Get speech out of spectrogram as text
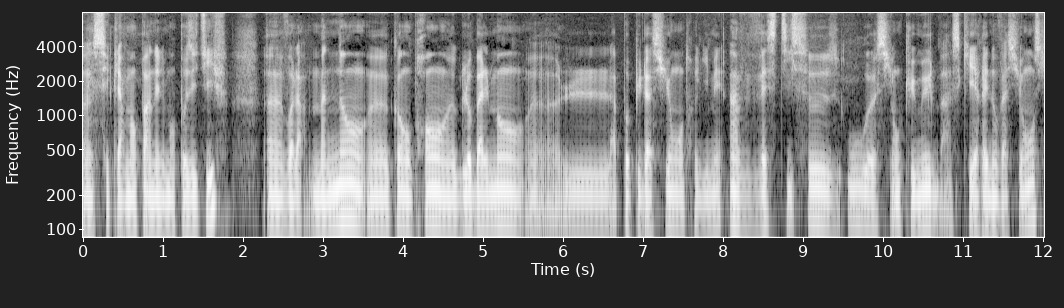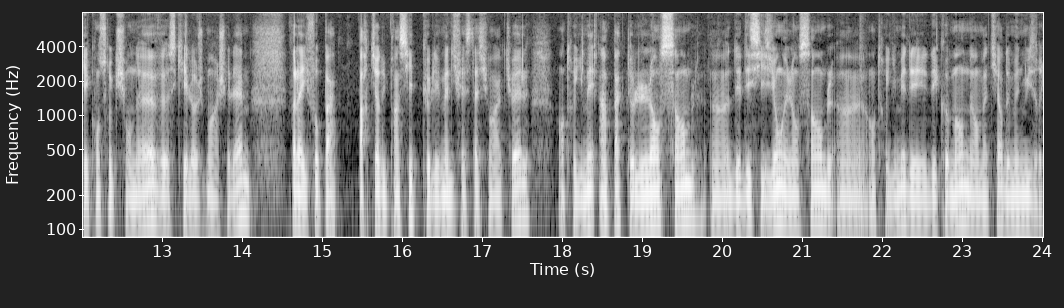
Euh, c'est clairement pas un élément positif. Euh, voilà. Maintenant, quand on prend globalement la population entre guillemets investisseuse ou si on cumule bah, ce qui est rénovation, ce qui est construction neuve, ce qui est logement HLM, voilà, il faut pas partir du principe que les manifestations actuelles, entre guillemets, impactent l'ensemble des décisions et l'ensemble, entre guillemets, des, des, commandes en matière de menuiserie.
